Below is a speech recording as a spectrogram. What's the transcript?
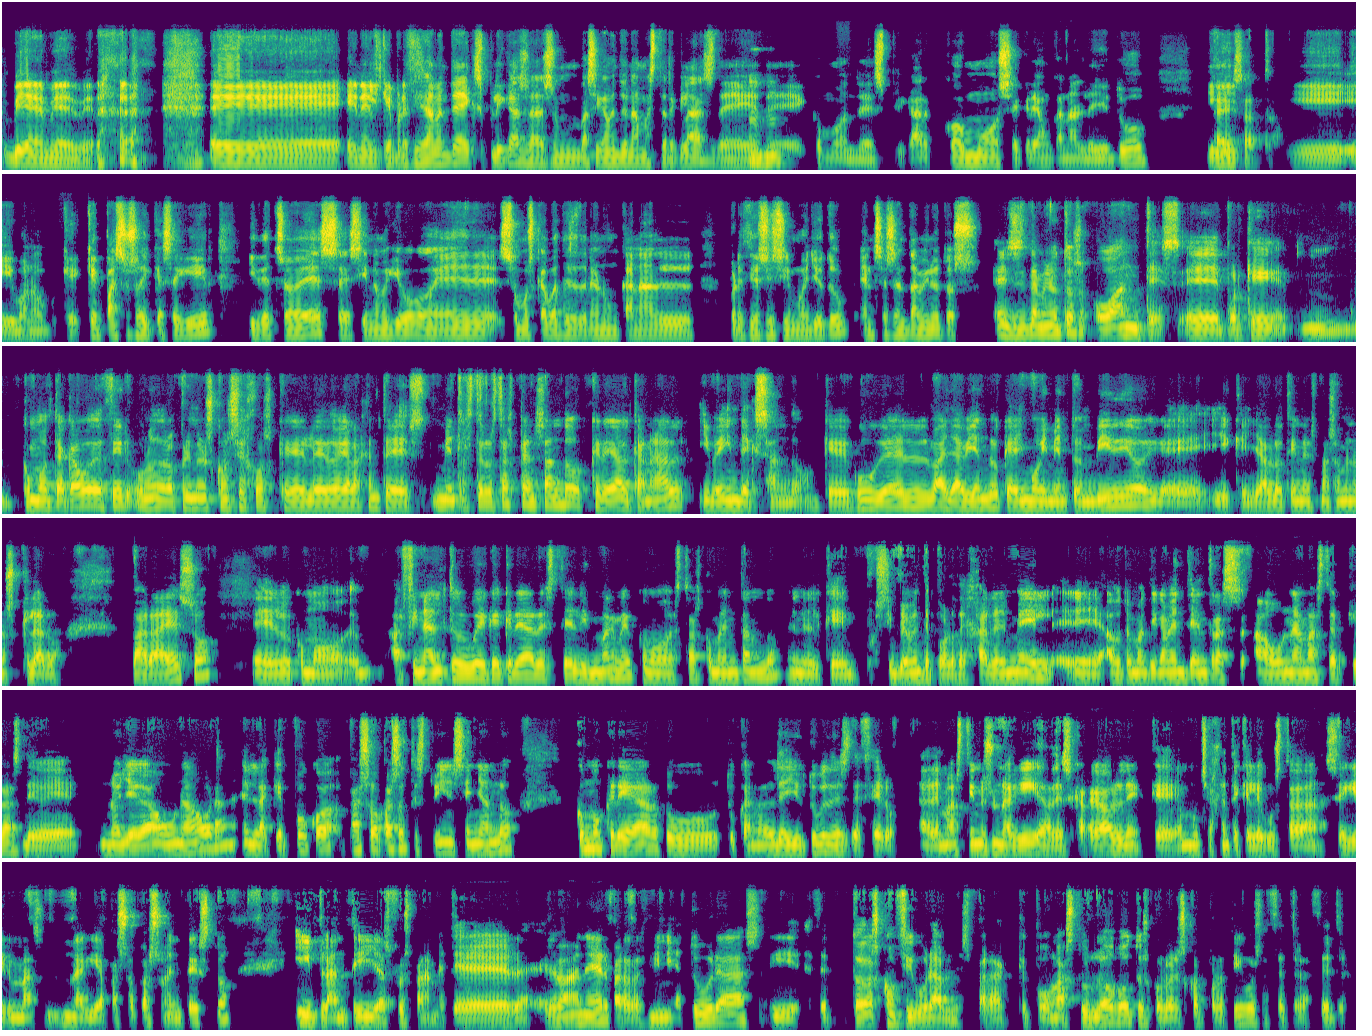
Bien, bien, bien. en el que precisamente explicas, o sea, es básicamente una masterclass de, cómo, de explicar cómo se crea un canal de YouTube, y, Exacto. Y, bueno, ¿qué, pasos hay que seguir. Y de hecho es, eh, si no me equivoco, eh, somos capaces de tener un canal preciosísimo en YouTube en 60 minutos. En 60 minutos o antes, eh, porque mm, como te acabo de decir, uno de los primeros consejos que le doy a la gente es, mientras te lo estás pensando, crea el canal y ve indexando, que Google vaya viendo que hay movimiento en vídeo y que ya lo tienes más o menos claro para eso, como al final tuve que crear este lead magnet, como estás comentando, en el que pues, simplemente por dejar el mail eh, automáticamente entras a una masterclass de no llega a una hora, en la que poco, paso a paso te estoy enseñando cómo crear tu, canal de YouTube desde cero. Además tienes una guía descargable, que hay mucha gente que le gusta seguir más una guía paso a paso en texto, y plantillas pues para meter el banner, para las miniaturas, y todas configurables, para que pongas tu logo, tus colores corporativos, etcétera, etcétera.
